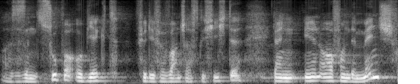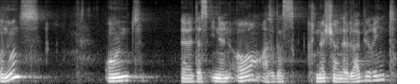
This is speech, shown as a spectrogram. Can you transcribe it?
Also es ist ein super Objekt für die Verwandtschaftsgeschichte. Ein Innenohr von dem Mensch, von uns, und äh, das Innenohr, also das knöcherne Labyrinth,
